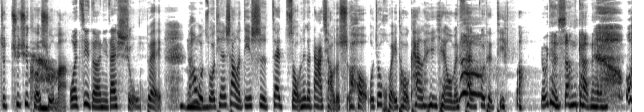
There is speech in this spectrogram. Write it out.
就区区可数嘛，我记得你在数。对，然后我昨天上了的士，在走那个大桥的时候，我就回头看了一眼我们 散步的地方，有点伤感哎。我，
